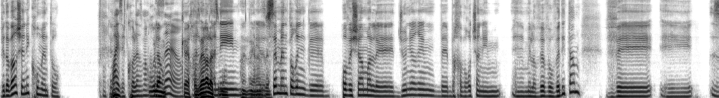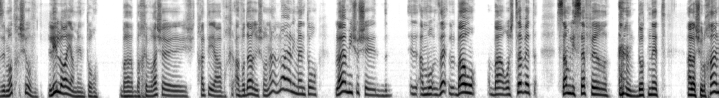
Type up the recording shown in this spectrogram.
ודבר שני, קחו מנטור. Okay? אוקיי? וואי, זה כל הזמן חוזר. כן, חוזר על עצמו. אני, אני, אני עושה מנטורינג uh, פה ושם על ג'וניורים בחברות שאני מלווה ועובד איתם, וזה מאוד חשוב. לי לא היה מנטור. בחברה שהתחלתי, העבודה הראשונה, לא היה לי מנטור. לא היה מישהו ש... זה, באו, בא ראש צוות, שם לי ספר נט על השולחן,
